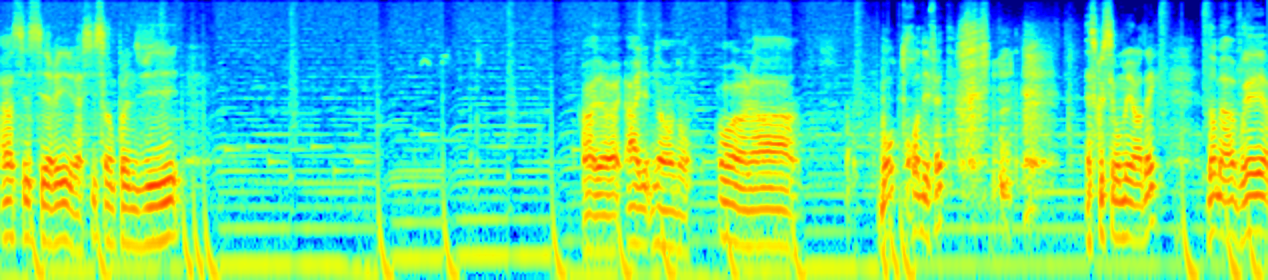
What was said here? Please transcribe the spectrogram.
assez serrée. Il reste 600 points de vie. Aïe, aïe, aïe, non, non. Oh là là. Bon, 3 défaites. Est-ce que c'est mon meilleur deck? Non, mais en vrai,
